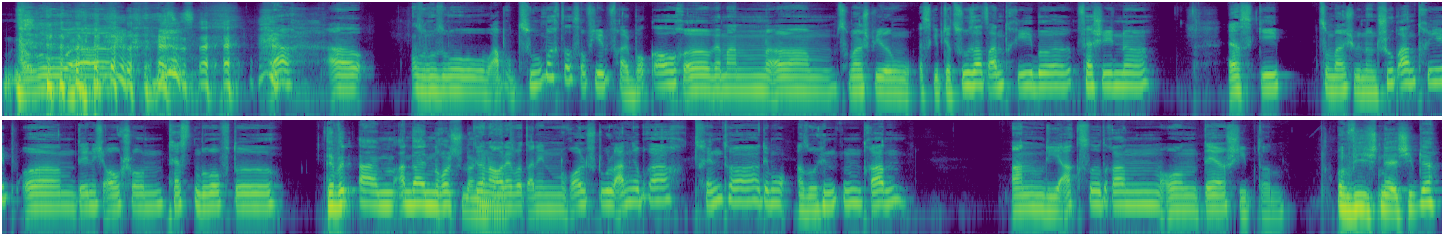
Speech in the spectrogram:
Also, äh, ja, also so ab und zu macht das auf jeden Fall Bock auch, äh, wenn man ähm, zum Beispiel, es gibt ja Zusatzantriebe, verschiedene. Es gibt zum Beispiel einen Schubantrieb, ähm, den ich auch schon testen durfte. Der wird ähm, an deinen Rollstuhl Genau, angebaut. der wird an den Rollstuhl angebracht, hinter dem, also hinten dran, an die Achse dran und der schiebt dann. Und wie schnell schiebt der?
